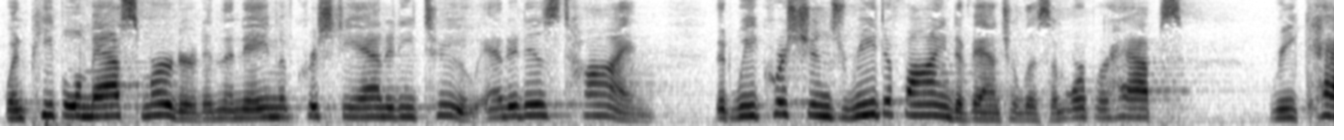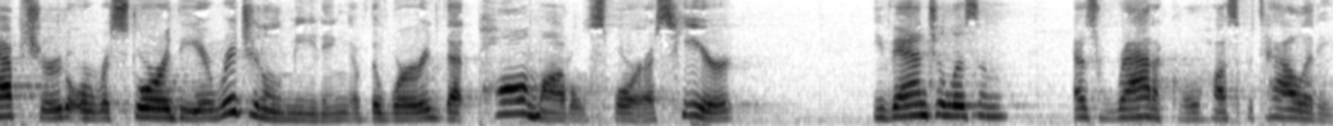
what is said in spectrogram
when people mass murdered in the name of Christianity too, and it is time that we Christians redefined evangelism, or perhaps recaptured or restored the original meaning of the word that Paul models for us here evangelism as radical hospitality.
